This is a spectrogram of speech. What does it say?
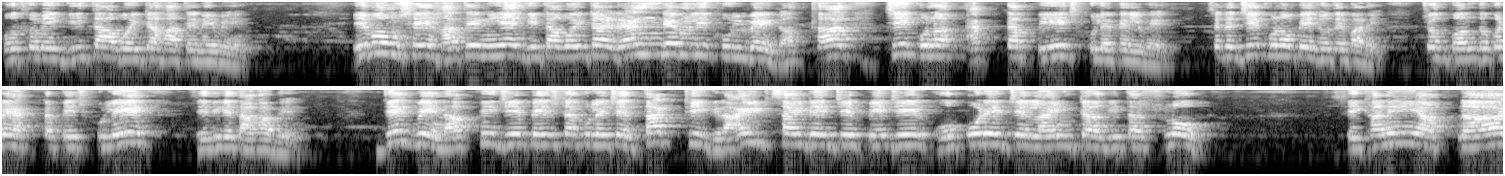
প্রথমে গীতা বইটা হাতে নেবেন। এবং সেই হাতে নিয়ে গীতা বইটা র্যান্ডমলি খুলবেন, অর্থাৎ যে কোনো একটা পেজ খুলে ফেলবেন। সেটা যে কোনো পেজ হতে পারে। চোখ বন্ধ করে একটা পেজ খুলে সেদিকে তাকাবেন। দেখবেন আপনি যে পেজটা খুলেছেন, তার ঠিক রাইট সাইডের যে পেজের ওপরের যে লাইনটা গীতার শ্লোক, সেখানেই আপনার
